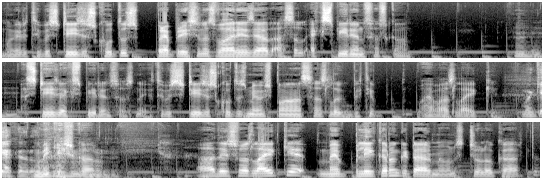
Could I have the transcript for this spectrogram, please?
مگر یُتھُے بہٕ سٹیجَس کھوٚتُس پرٛٮ۪پریشَن ٲس واریاہ زیادٕ اَصٕل ایٚکٕسپیٖریَنٕس ٲس کَم سٹیج ایٚکٕسپیٖریَنٕس ٲس نہٕ یُتھُے بہٕ سٹیجَس کھوٚتُس مےٚ وٕچھ پانٛژھ ساس لُکھ بٕتھِ آی واز لایک کہِ مےٚ کیاہ چھُ کَرُن آدرش واز لایک کہِ مےٚ پٕلے کَرُن گِٹار مےٚ ووٚنُس چلو کَر تہٕ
